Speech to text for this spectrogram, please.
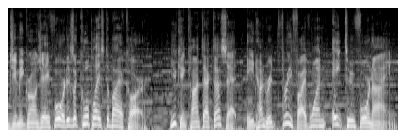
Jimmy Granger Ford is a cool place to buy a car. You can contact us at 800 351 8249.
